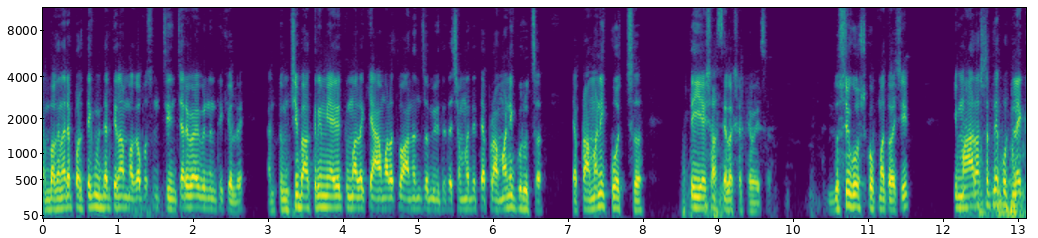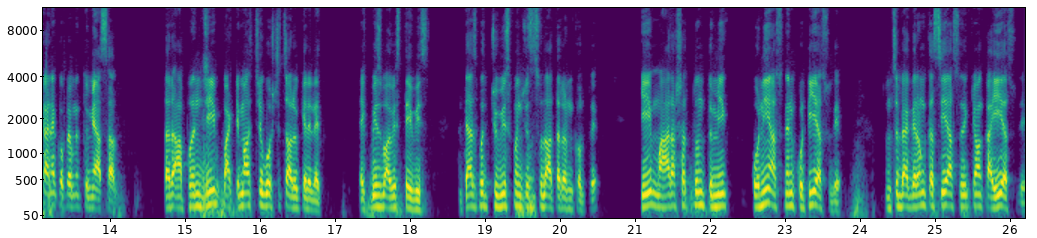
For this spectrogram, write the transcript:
बघणाऱ्या प्रत्येक विद्यार्थीला मगापासून तीन चार वेळा विनंती केलोय. आणि तुमची भाकरी मिळाली तुम्हाला की आम्हाला तो आनंद जो मिळतो त्याच्यामध्ये त्या प्रामाणिक गुरुचं त्या प्रामाणिक कोचचं ते यश असते लक्षात ठेवायचं. दुसरी गोष्ट खूप महत्वाची की महाराष्ट्रातल्या कुठल्याही कानाकोपऱ्यामध्ये तुम्ही असाल तर आपण जी पाठीमागची गोष्टी चालू केलेल्या आहेत एकवीस बावीस तेवीस त्याच पद्धती चोवीस पंचवीस सुद्धा आता रन करतोय. की महाराष्ट्रातून तुम्ही कोणीही असू दे आणि कुठेही असू दे तुमचं बॅकग्राऊंड कसंही असू दे किंवा काहीही असू दे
